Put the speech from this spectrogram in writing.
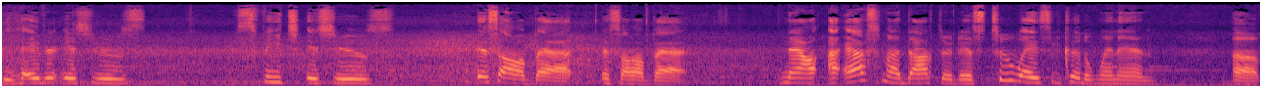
behavior issues, speech issues. It's all bad. It's all bad. Now I asked my doctor. There's two ways he could have went in. Uh,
